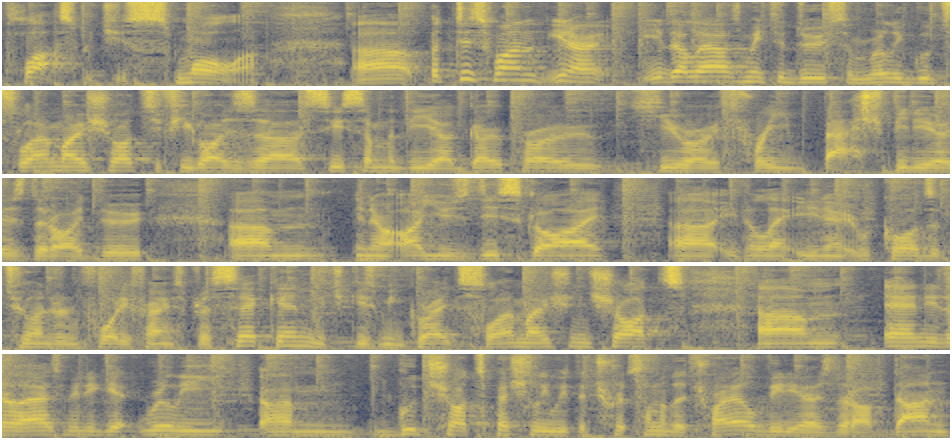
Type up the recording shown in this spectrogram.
Plus which is smaller. Uh, but this one you know it allows me to do some really good slow-mo shots. If you guys uh, see some of the uh, GoPro Hero 3 bash videos that I do um, you know I use this guy. Uh, it you know it records at 240 frames per second which gives me great slow motion shots. Um, and it allows me to get really um, good shots especially with the some of the trail videos that I've done.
